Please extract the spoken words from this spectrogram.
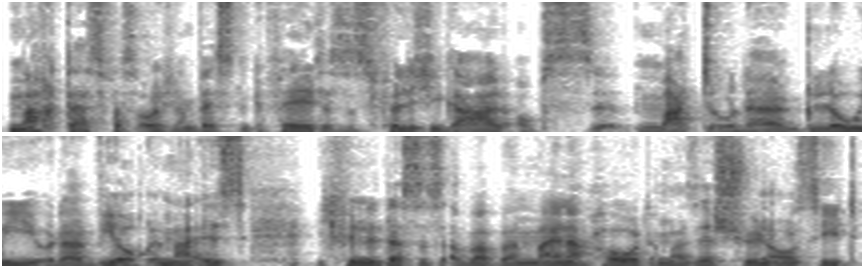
Macht das, was euch am besten gefällt. Es ist völlig egal, ob es äh, matt oder glowy oder wie auch immer ist. Ich finde, dass es aber bei meiner Haut immer sehr schön aussieht,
